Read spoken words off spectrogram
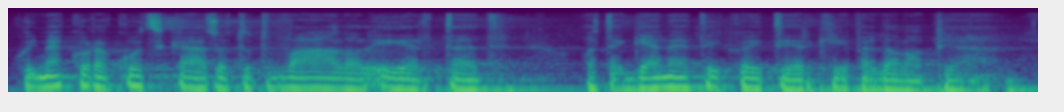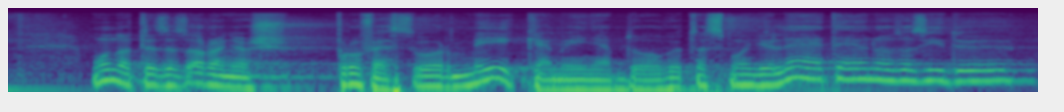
hogy mekkora kockázatot vállal érted a te genetikai térképed alapján. Mondott ez az aranyos professzor még keményebb dolgot, azt mondja, lehet olyan az az idő,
